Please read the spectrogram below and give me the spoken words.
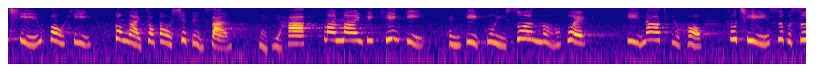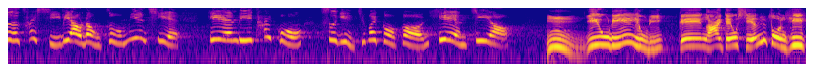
亲报喜，讲爱做到薛丁山，我一下慢慢的献计，献计归顺老贵，佢那条河。父亲是不是在西了龙族面前建立太公，此言就会高官显诏？嗯，有理有理，给爱丢先转去。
